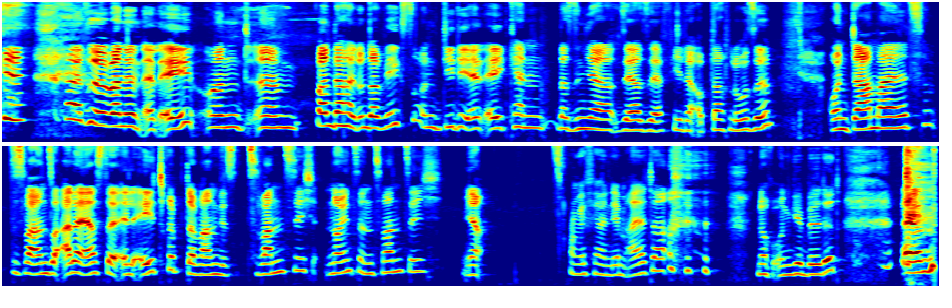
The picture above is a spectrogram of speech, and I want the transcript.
Okay, also wir waren in L.A. und ähm, waren da halt unterwegs und die, die L.A. kennen, da sind ja sehr, sehr viele Obdachlose. Und damals, das war unser allererster LA-Trip, da waren wir 20, 19, 20, ja, ungefähr in dem Alter, noch ungebildet. Ähm,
